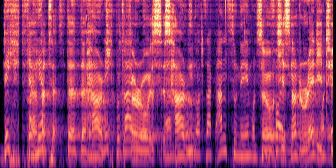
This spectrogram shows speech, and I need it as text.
dicht, Yeah, but verhärtet. the, the heart of the Pharaoh is, äh, is was hardened. So befolgen. he's not ready to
